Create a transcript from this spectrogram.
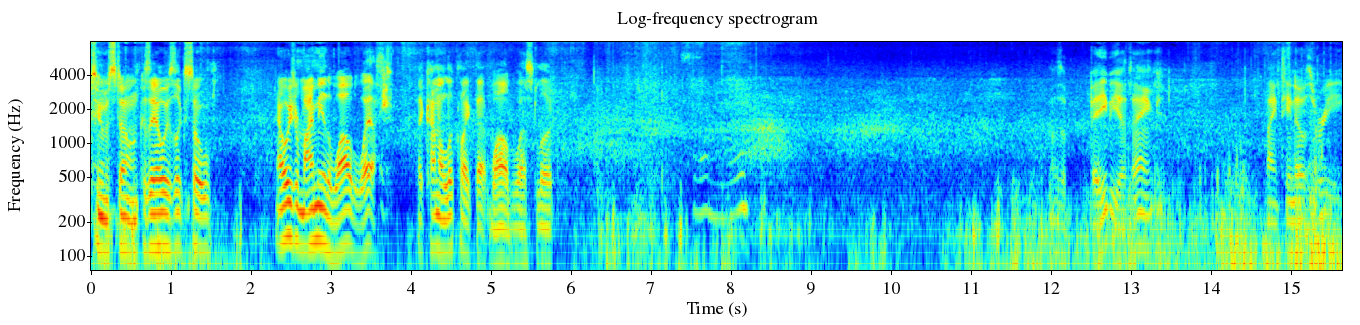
tombstone because they always look so they always remind me of the wild west. They kind of look like that wild west look. That was a baby i think. 1903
